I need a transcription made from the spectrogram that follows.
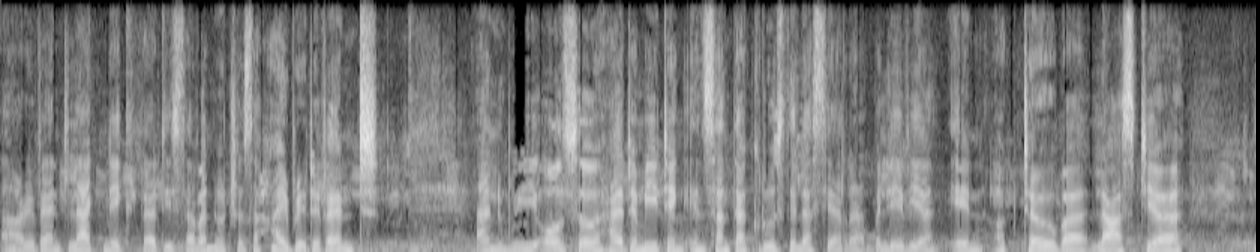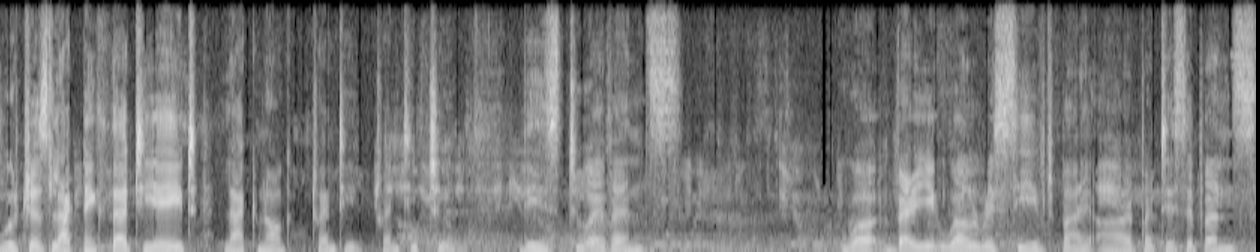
our event LACNIC 37, which was a hybrid event. And we also had a meeting in Santa Cruz de la Sierra, Bolivia, in October last year, which is LACNIC 38, LACNOG 2022. These two events were very well received by our participants.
